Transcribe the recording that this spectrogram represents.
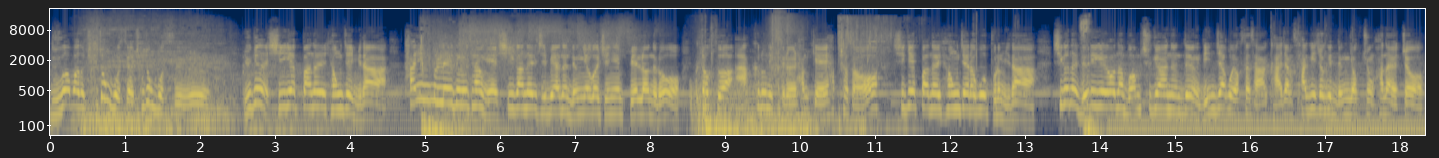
누가 봐도 최종 보스야 최종 보스 6위는 시계바늘 형제입니다. 타임블레이드를 사용해 시간을 지배하는 능력을 지닌 빌런으로 크럭스와 아크로닉스를 함께 합쳐서 시계바늘 형제라고 부릅니다. 시간을 느리게 거나 멈추게 하는 등 닌자고 역사상 가장 사기적인 능력 중 하나였죠.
